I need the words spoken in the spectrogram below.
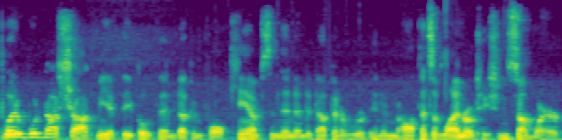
But it would not shock me if they both ended up in fall camps and then ended up in a in an offensive line rotation somewhere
